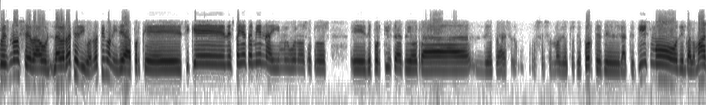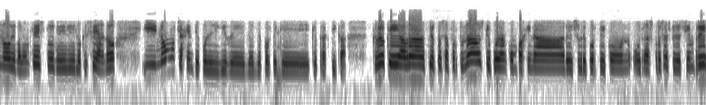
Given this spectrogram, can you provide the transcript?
Pues no sé, Raúl. La verdad te digo, no tengo ni idea, porque sí que en España también hay muy buenos otros eh, deportistas de otra, de otras, pues eso, ¿no? De otros deportes, del atletismo, del balomano, del baloncesto, de, lo que sea, ¿no? Y no mucha gente puede vivir del deporte que, que practica. Creo que habrá ciertos afortunados que puedan compaginar eh, su deporte con otras cosas, pero siempre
